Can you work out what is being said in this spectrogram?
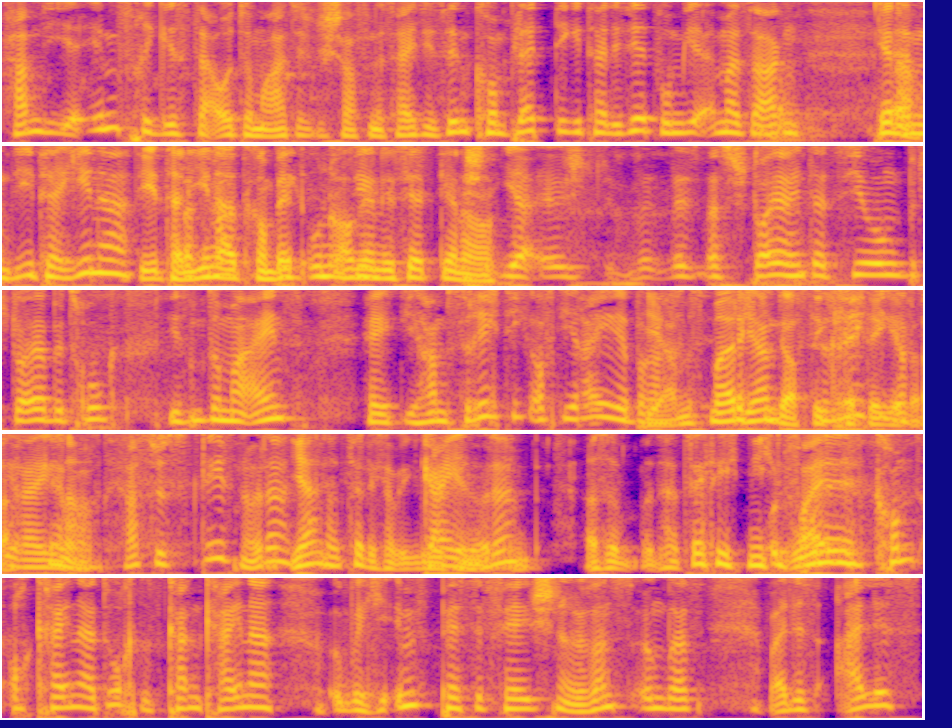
haben die ihr Impfregister automatisch geschaffen. Das heißt, die sind komplett digitalisiert, wo wir immer sagen, genau. ähm, die Italiener, die Italiener hat komplett die, unorganisiert, die, genau. Ja, was Steuerhinterziehung, Steuerbetrug, die sind Nummer eins. Hey, die haben es richtig auf die Reihe gebracht. Die haben es mal richtig, auf die, richtig auf die Reihe genau. gebracht. Hast du es gelesen, oder? Ja, natürlich habe ich gelesen. Geil, oder? Also tatsächlich nicht Und vor allem, es kommt auch keiner durch. Das kann keiner irgendwelche Impfpässe fälschen oder sonst irgendwas, weil das alles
